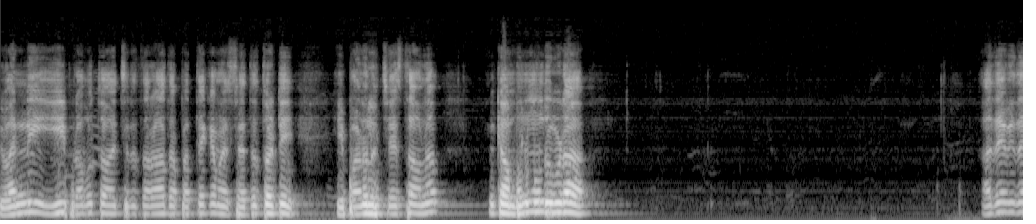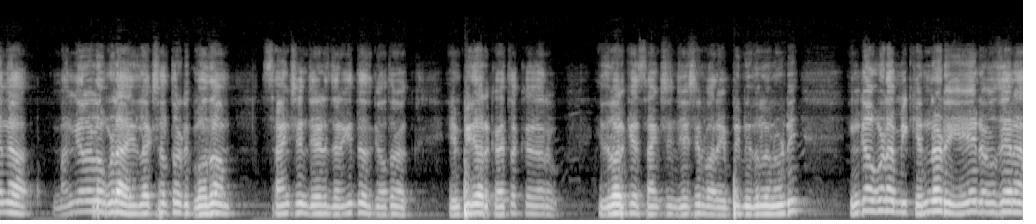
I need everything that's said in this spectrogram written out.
ఇవన్నీ ఈ ప్రభుత్వం వచ్చిన తర్వాత ప్రత్యేకమైన శ్రద్ధతోటి ఈ పనులు చేస్తూ ఉన్నాం. ఇంకా మున్ముందు కూడా అదేవిధంగా మంగళలో కూడా ఐదు లక్షలతోటి గోదాం శాంక్షన్ చేయడం జరిగింది. అది గౌతమ ఎంపీ గారు కవితక్క గారు ఇదివరకే శాంక్షన్ చేసిన వారి ఎంపీ నిధుల నుండి. ఇంకా కూడా మీకు ఎన్నడూ ఏ రోజైనా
